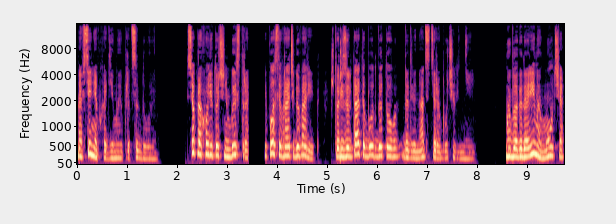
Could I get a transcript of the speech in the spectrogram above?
на все необходимые процедуры. Все проходит очень быстро, и после врач говорит, что результаты будут готовы до 12 рабочих дней. Мы благодарим и молча,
